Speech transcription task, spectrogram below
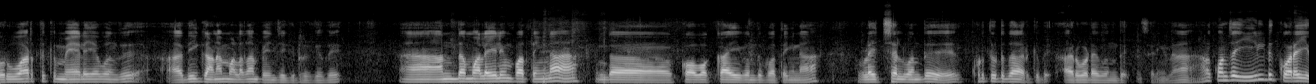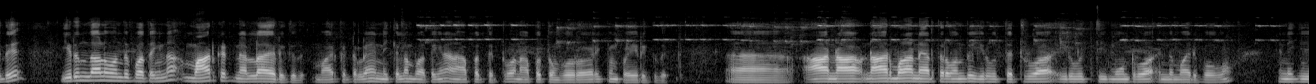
ஒரு வாரத்துக்கு மேலேயே வந்து அதி கனமழை தான் பெஞ்சிக்கிட்டு இருக்குது. அந்த மலையிலையும் பார்த்திங்கன்னா இந்த கோவக்காய் வந்து பார்த்திங்கன்னா விளைச்சல் வந்து கொடுத்துட்டு தான் இருக்குது. அறுவடை வந்து சரிங்களா? ஆனால் கொஞ்சம் ஈல்டு குறையுது. இருந்தாலும் வந்து பார்த்திங்கன்னா மார்க்கெட் நல்லா இருக்குது. மார்க்கெட்டில் இன்றைக்கெல்லாம் பார்த்திங்கன்னா நாற்பத்தெட்டு ரூபா நாற்பத்தொம்பது ரூபா வரைக்கும் போயிருக்குது. நார்மலாக நேரத்தில் வந்து இருபத்தெட்டு ரூபா இருபத்தி மூணு ரூபா இந்த மாதிரி போகும். இன்றைக்கி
